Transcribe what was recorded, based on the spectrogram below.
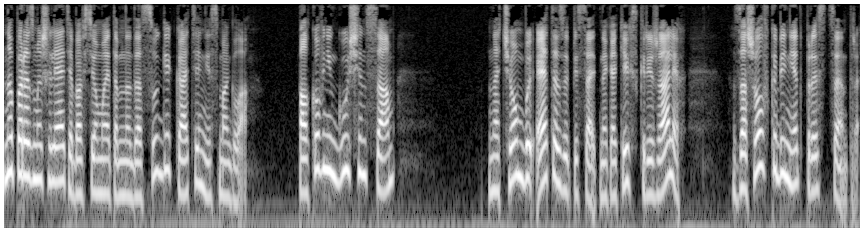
Но поразмышлять обо всем этом на досуге Катя не смогла. Полковник Гущин сам, на чем бы это записать, на каких скрижалях, зашел в кабинет пресс-центра.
